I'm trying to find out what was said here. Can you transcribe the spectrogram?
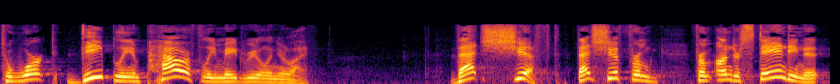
to work deeply and powerfully made real in your life. That shift, that shift from, from understanding it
